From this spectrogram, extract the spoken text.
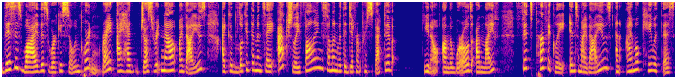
This is why this work is so important, right? I had just written out my values. I could look at them and say, actually, following someone with a different perspective, you know, on the world, on life, fits perfectly into my values, and I'm okay with this,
